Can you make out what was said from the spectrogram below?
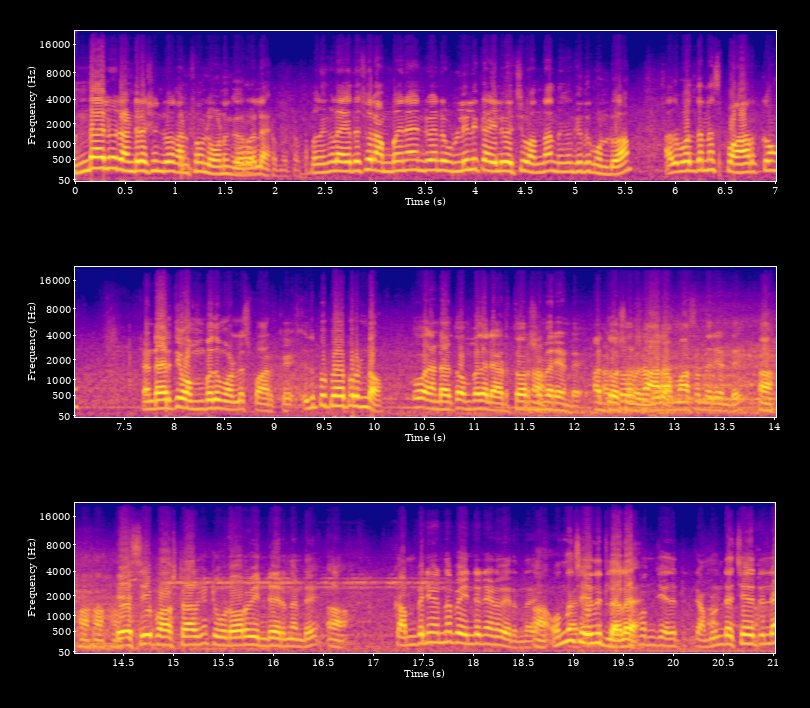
എന്തായാലും രണ്ട് ലക്ഷം രൂപ കൺഫേം ലോണും കയറും അല്ലേ? അപ്പോൾ നിങ്ങൾ ഏകദേശം ഒരു അമ്പതിനായിരം രൂപേന്റെ ഉള്ളിൽ കയ്യിൽ വെച്ച് വന്നാൽ നിങ്ങൾക്ക് ഇത് കൊണ്ടുപോകാം. അതുപോലെ തന്നെ സ്പാർക്കോ രണ്ടായിരത്തി ഒമ്പത് മോഡൽ സ്പാർക്ക് ഇതിപ്പോൾ പേപ്പർ ഉണ്ടോ? ഓ രണ്ടായിരത്തി ഒമ്പതല്ലേ അടുത്ത വർഷം വരെ ഉണ്ട് അടുത്ത വർഷം ആറാം മാസം വരെ ഉണ്ട് എ സി പവർ സ്റ്റാറിന് ടു ഡോർ വിൻഡോ വരുന്നുണ്ട്. ആ. കമ്പനി വരുന്ന പെയിന്റ് തന്നെയാണ് വരുന്നത്. ഒന്നും ചെയ്തിട്ടില്ല അല്ലേ? ഒന്നും ചെയ്തിട്ടില്ല. നമ്മൾ ടച്ച് ചെയ്തിട്ടില്ല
